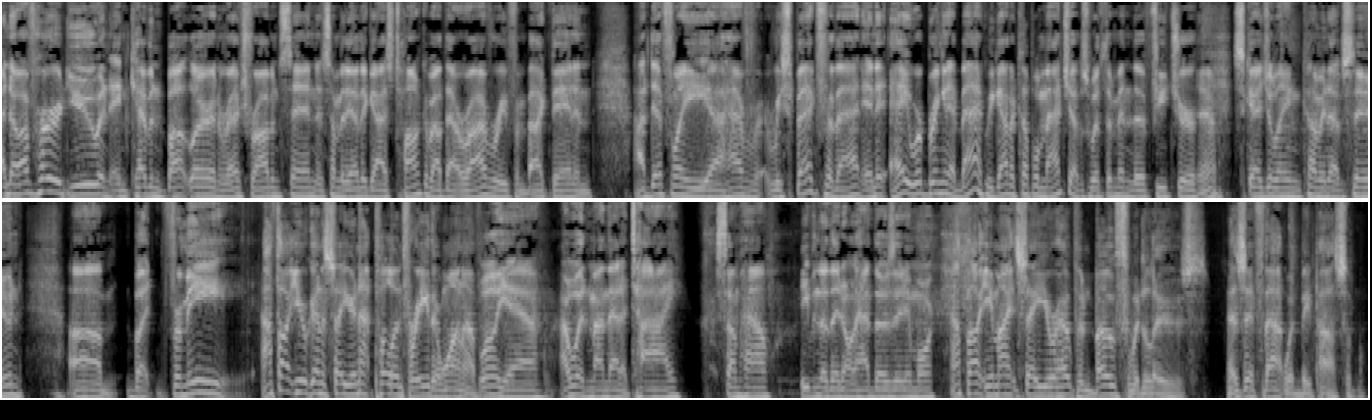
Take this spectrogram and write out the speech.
I know I've heard you and, and Kevin Butler and Rex Robinson and some of the other guys talk about that rivalry from back then, and I definitely uh, have respect for that. And it, hey, we're bringing it back. We got a couple matchups with them in the future yeah. scheduling coming up soon. Um, but for me, I thought you were going to say you're not pulling for either one of them. Well, yeah, I wouldn't mind that a tie somehow, even though they don't have those anymore. I thought you might say you were hoping both would lose, as if that would be possible.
